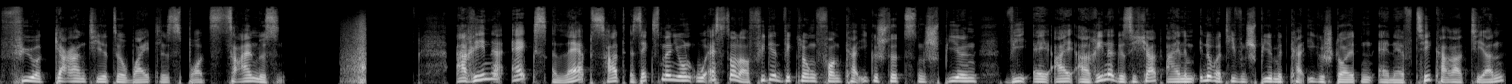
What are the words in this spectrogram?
für garantierte Whitelist-Spots zahlen müssen. Arena X Labs hat 6 Millionen US-Dollar für die Entwicklung von KI-gestützten Spielen wie AI Arena gesichert, einem innovativen Spiel mit KI-gesteuerten NFT-Charakteren,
